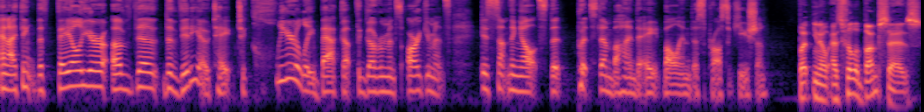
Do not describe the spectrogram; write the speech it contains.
And I think the failure of the, the videotape to clearly back up the government's arguments is something else that puts them behind the eight ball in this prosecution. But, you know, as Philip Bump says,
